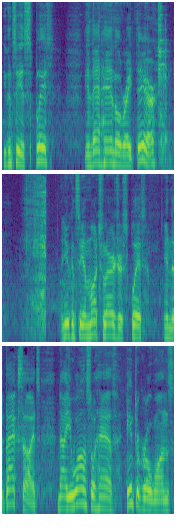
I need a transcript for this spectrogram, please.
you can see a split in that handle right there and you can see a much larger split in the back sides. Now you also have integral ones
